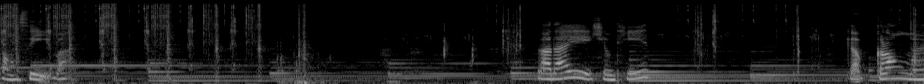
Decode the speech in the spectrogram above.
สองสี่ป่ะ เราได้เข็มทิศกับกล้องมา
